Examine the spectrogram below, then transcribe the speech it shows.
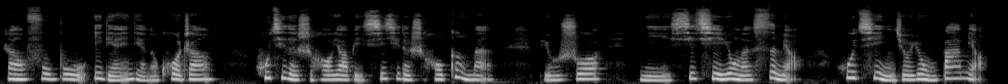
让腹部一点一点的扩张，呼气的时候要比吸气的时候更慢。比如说，你吸气用了四秒，呼气你就用八秒。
